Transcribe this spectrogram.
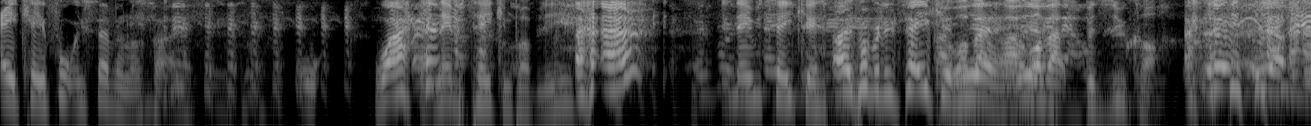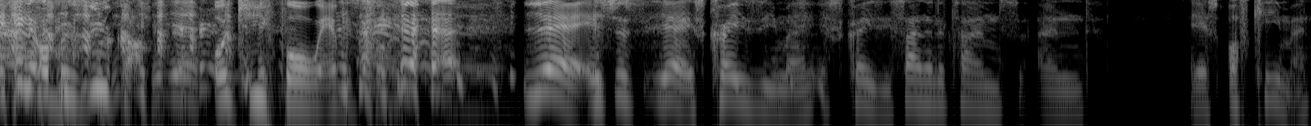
AK forty seven or something? Why? That name's taken probably. the name's taken. I probably taken. what, yeah, about, alright, yeah. what about Bazooka? yeah, in it or bazooka. or G4, whatever it's called. Yeah, it's just yeah, it's crazy, man. It's crazy. Sign of the times, and yeah, it's off key, man.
